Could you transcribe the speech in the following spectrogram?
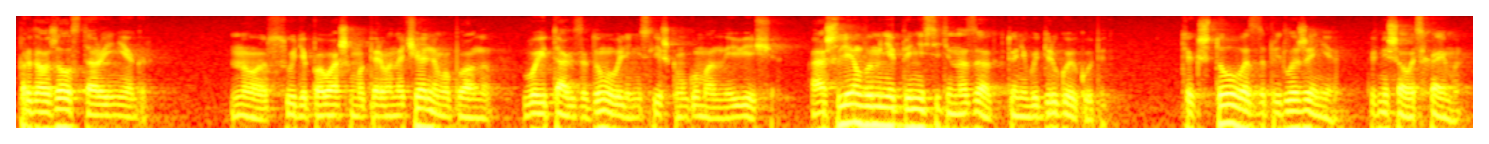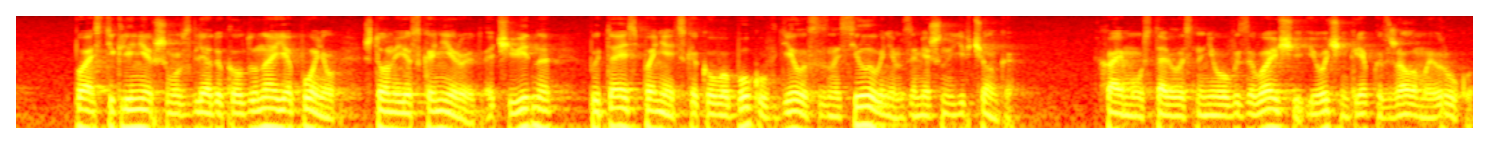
Продолжал старый негр. Но, судя по вашему первоначальному плану, вы и так задумывали не слишком гуманные вещи. А шлем вы мне принесите назад, кто-нибудь другой купит. Так что у вас за предложение? Вмешалась Хайма. По остекленевшему взгляду колдуна я понял, что он ее сканирует, очевидно, пытаясь понять, с какого боку в дело с изнасилованием замешана девчонка. Хайма уставилась на него вызывающе и очень крепко сжала мою руку.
